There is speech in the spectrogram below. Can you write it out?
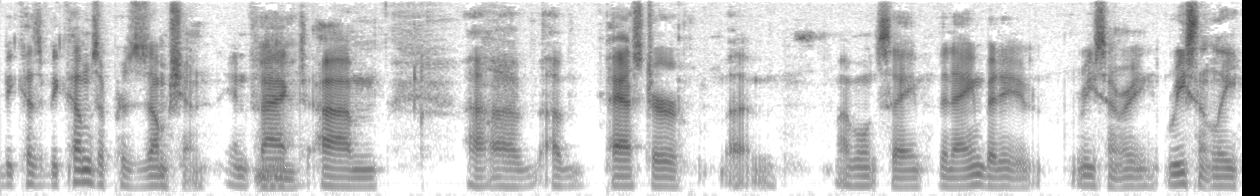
because it becomes a presumption. In fact, um, uh, a pastor, um, I won't say the name, but he recently recently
